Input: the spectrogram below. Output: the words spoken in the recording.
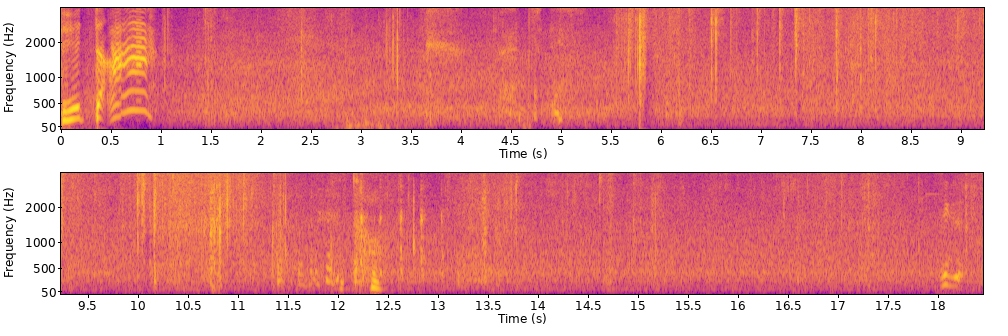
დედა! აა! ზიგ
